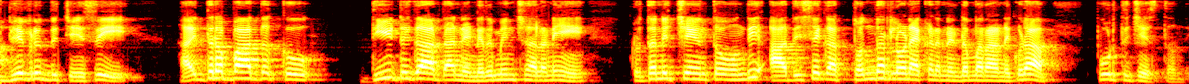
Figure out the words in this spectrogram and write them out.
అభివృద్ధి చేసి హైదరాబాద్కు ధీటుగా దాన్ని నిర్మించాలని కృతనిశ్చయంతో ఉంది. ఆ దిశగా తొందరలోనే అక్కడ నిర్మాణాన్ని కూడా పూర్తి చేస్తుంది.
